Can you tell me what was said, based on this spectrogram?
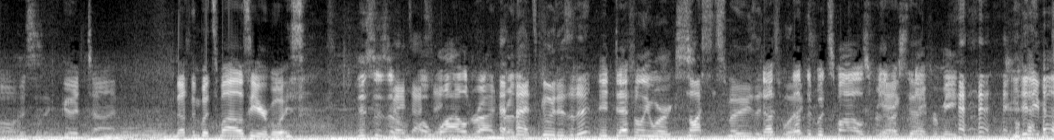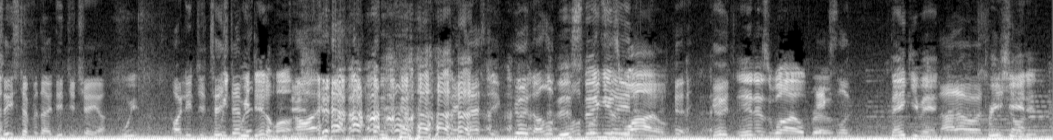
Oh, this is a good time. Nothing but smiles here, boys. This is a, a wild ride, brother. That's good, isn't it? It definitely works. Nice and smooth. It No- just works. nothing but smiles for the Yeah, rest of the day for me. you didn't even two-step it though, did you, Chia? We, Oh, did you two-step we it? did a lot. Oh, Fantastic. Good. I look, This I look thing is wild. good. it is wild, bro. Excellent. Thank you, man. No, no, Appreciate good it.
